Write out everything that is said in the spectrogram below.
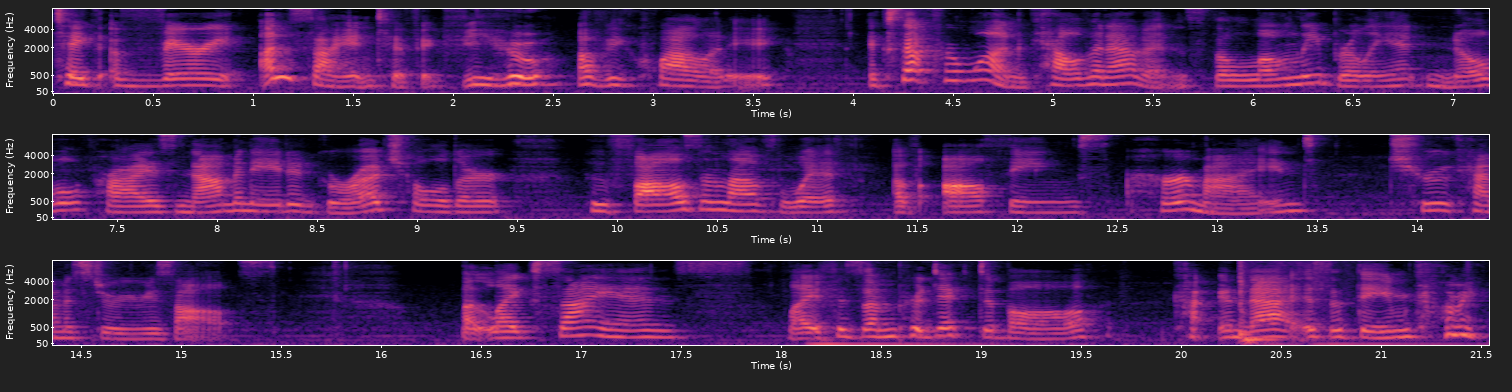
take a very unscientific view of equality except for one calvin evans the lonely brilliant nobel prize nominated grudge holder who falls in love with of all things her mind true chemistry results. But like science, life is unpredictable. And that is a theme coming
